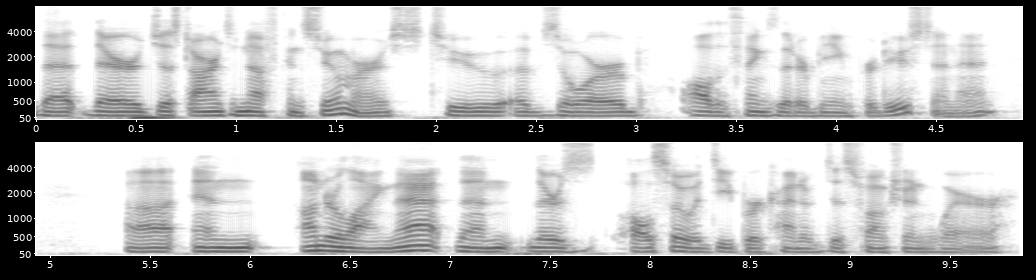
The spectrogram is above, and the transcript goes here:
that there just aren't enough consumers to absorb all the things that are being produced in it. Uh, and underlying that, then there's also a deeper kind of dysfunction where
